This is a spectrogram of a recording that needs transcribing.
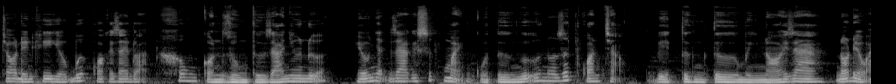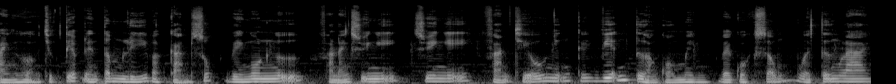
cho đến khi hiếu bước qua cái giai đoạn không còn dùng từ giá như nữa hiếu nhận ra cái sức mạnh của từ ngữ nó rất quan trọng. Vì từng từ mình nói ra, nó đều ảnh hưởng trực tiếp đến tâm lý và cảm xúc. Vì ngôn ngữ, phản ánh suy nghĩ suy nghĩ phản chiếu những cái viễn tưởng của mình về cuộc sống, về tương lai.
